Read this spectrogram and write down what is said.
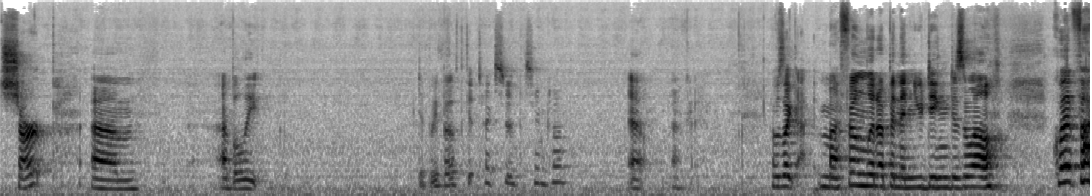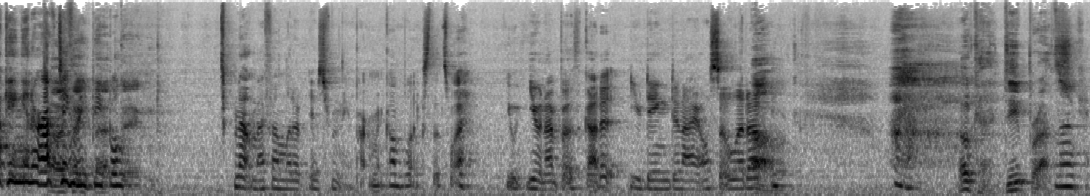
sharp. Um, I believe. Did we both get texted at the same time? Oh, okay. I was like, my phone lit up and then you dinged as well. Quit fucking interrupting me, people. No, my phone lit up. It was from the apartment complex. That's why. You, you and I both got it. You dinged and I also lit up. Oh, okay. okay, deep breaths. Okay.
